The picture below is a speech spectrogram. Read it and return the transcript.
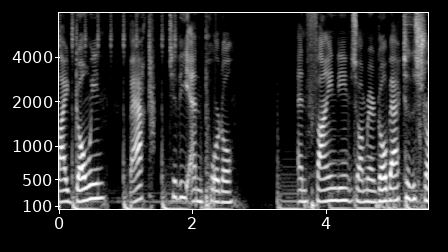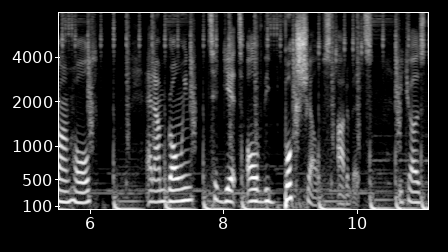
by going back to the end portal and finding so I'm going to go back to the stronghold and I'm going to get all of the bookshelves out of it because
